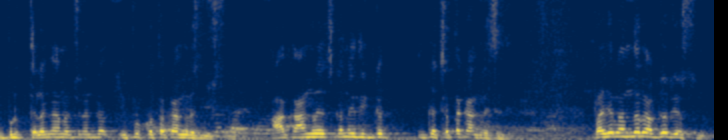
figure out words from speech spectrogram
ఇప్పుడు తెలంగాణ వచ్చినాక ఇప్పుడు కొత్త కాంగ్రెస్ చూస్తున్నారు. ఆ కాంగ్రెస్ కన్నా ఇది ఇంకా ఇంకా చెత్త కాంగ్రెస్ ఇది. ప్రజలందరూ అబ్జర్వ్ చేస్తున్నారు.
